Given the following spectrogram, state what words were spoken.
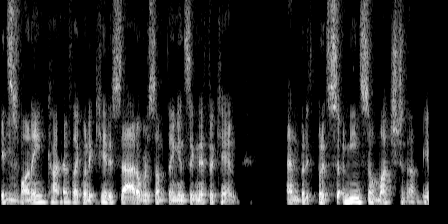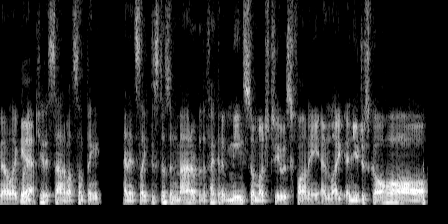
it's mm. funny, kind of like when a kid is sad over something insignificant. And but it's but it's, it means so much to them, you know, like when yeah. a kid is sad about something and it's like this doesn't matter but the fact that it means so much to you is funny and like and you just go oh.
